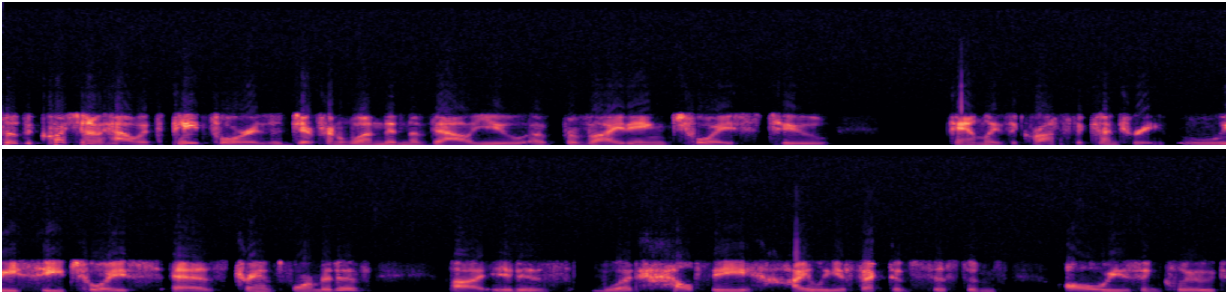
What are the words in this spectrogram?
So the question of how it's paid for is a different one than the value of providing choice to families across the country. We see choice as transformative. Uh, it is what healthy, highly effective systems always include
